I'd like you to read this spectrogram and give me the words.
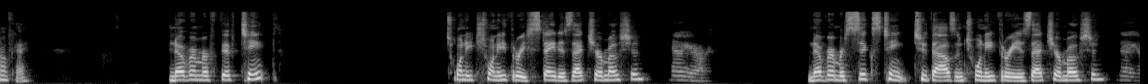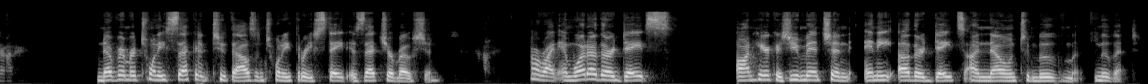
Okay. November fifteenth, twenty twenty-three, state, is that your motion? No, Your Honor. November sixteenth, two thousand twenty-three, is that your motion? No, Your Honor. November twenty-second, two thousand twenty-three, state, is that your motion? All right, and what other dates on here? Because you mentioned any other dates unknown to movement, movement.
